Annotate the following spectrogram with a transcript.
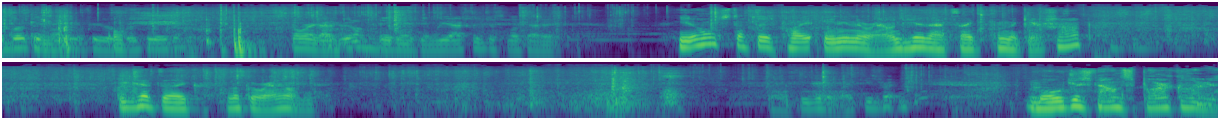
A birthday magnet for your oh, refrigerator. Don't worry, guys. We don't take anything. We actually just look at it. You know how much stuff there's probably in and around here that's like from the gift shop? You just have to like look around. Oh, we were to light these right now. Mo just found sparklers.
